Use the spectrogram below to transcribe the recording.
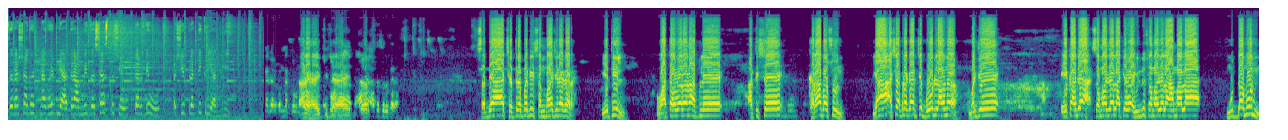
जर अशा घटना घडल्या तर आम्ही जशास तसे उत्तर देऊ अशी प्रतिक्रिया दिली. अरे आहे तर आता सुरू करा. सध्या छत्रपती संभाजीनगर येथील वातावरण आपले अतिशय खराब असून या अशा प्रकारचे बोर्ड लावणं म्हणजे एखाद्या समाजाला किंवा हिंदू समाजाला आम्हाला मुद्दामून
